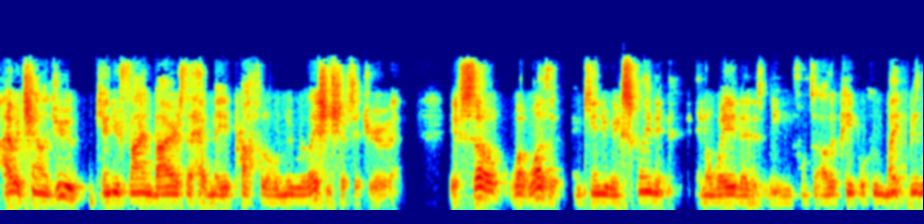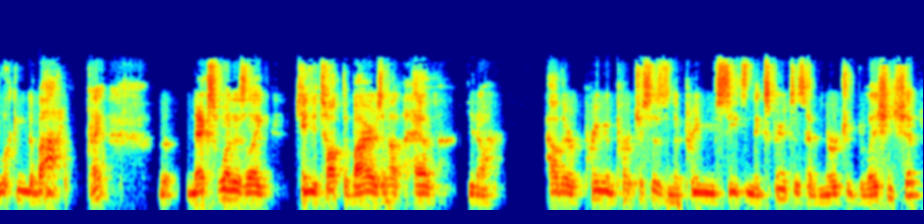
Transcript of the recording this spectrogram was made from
I would challenge you can you find buyers that have made profitable new relationships at your event? If so, what was it? And can you explain it in a way that is meaningful to other people who might be looking to buy, right? The next one is like, can you talk to buyers about have, you know, how their premium purchases and the premium seats and experiences have nurtured relationship,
